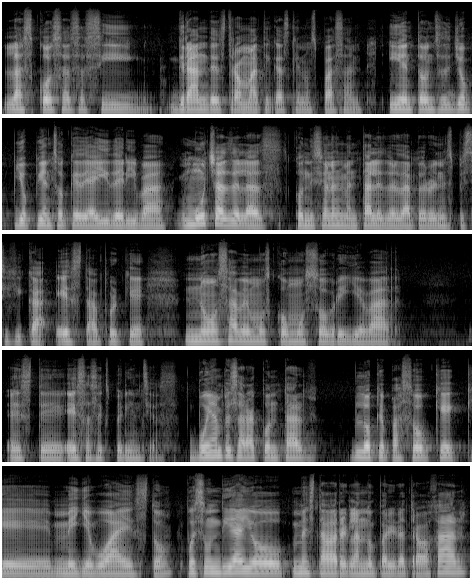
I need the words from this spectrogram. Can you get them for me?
las cosas así grandes, traumáticas que nos pasan. Y entonces yo, yo pienso que de ahí deriva muchas de las condiciones mentales, ¿verdad? Pero en específica esta, porque no sabemos cómo sobrellevar este, esas experiencias. Voy a empezar a contar lo que pasó que, que me llevó a esto. Pues un día yo me estaba arreglando para ir a trabajar.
